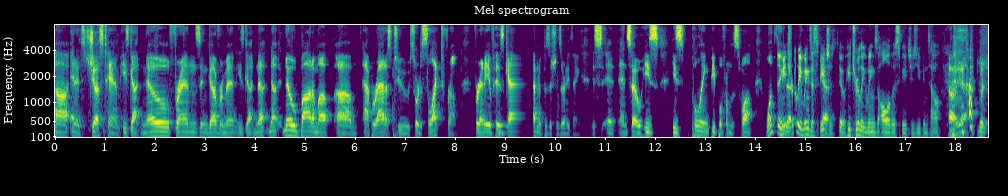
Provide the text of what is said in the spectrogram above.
Uh, and it's just him. He's got no friends in government. He's got no no, no bottom up um, apparatus to sort of select from for any of his cabinet positions or anything. It's, and so he's he's pulling people from the swamp. One thing and he that, truly wings his speeches yeah. too. He truly wings all of his speeches. You can tell. Oh yeah,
